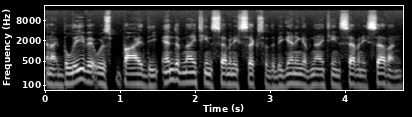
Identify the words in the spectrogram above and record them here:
And I believe it was by the end of 1976 or the beginning of 1977,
